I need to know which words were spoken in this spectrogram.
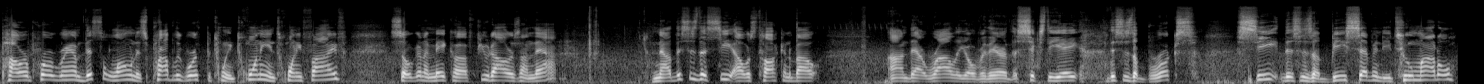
Power Program. This alone is probably worth between 20 and 25. So we're gonna make a few dollars on that. Now this is the seat I was talking about on that Raleigh over there, the 68. This is a Brooks seat. This is a B72 model.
